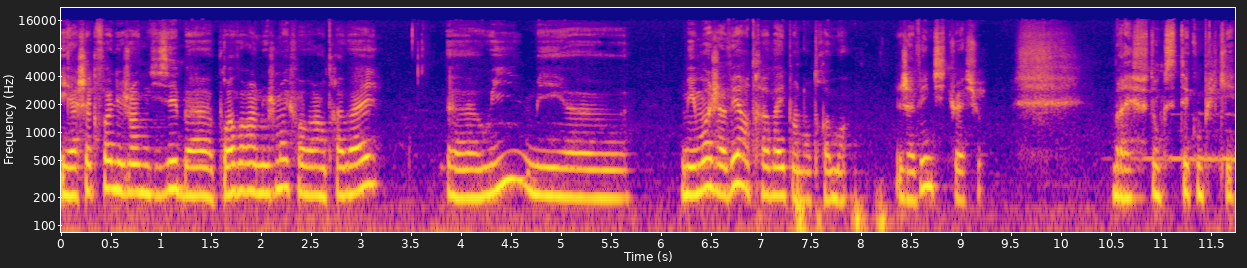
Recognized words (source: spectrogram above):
Et à chaque fois, les gens me disaient, bah, pour avoir un logement, il faut avoir un travail. Euh, oui, mais, euh, mais moi, j'avais un travail pendant trois mois. J'avais une situation. Bref, donc c'était compliqué.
